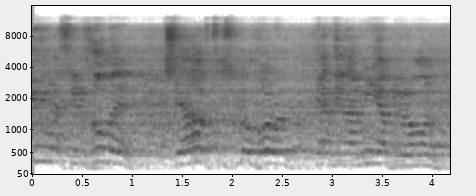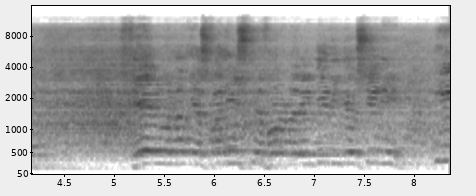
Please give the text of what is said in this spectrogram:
ή να συρθούμε σε αύξηση των φόρων και αδυναμία πληρωμών. Θέλουμε να διασφαλίσουμε φορολογική δικαιοσύνη ή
